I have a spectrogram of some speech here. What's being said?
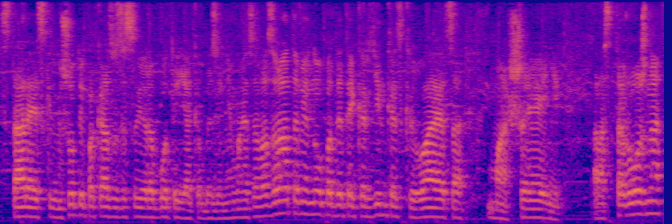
старые скриншоты показывают за свои работы, якобы занимаются возвратами, но под этой картинкой скрывается мошенник. Осторожно,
